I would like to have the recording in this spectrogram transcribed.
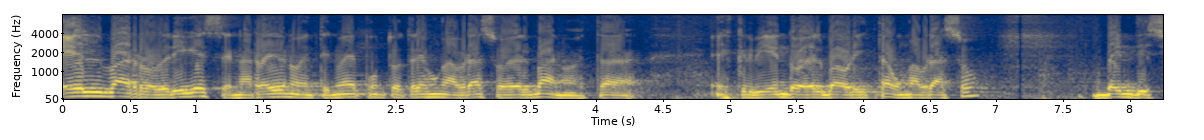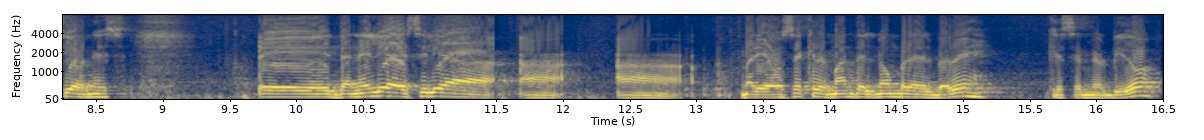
Elba Rodríguez en la radio 99.3. Un abrazo, Elba. Nos está escribiendo Elba ahorita. Un abrazo. Bendiciones. Eh, Danelia, decirle a, María José que me mande el nombre del bebé, que se me olvidó,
